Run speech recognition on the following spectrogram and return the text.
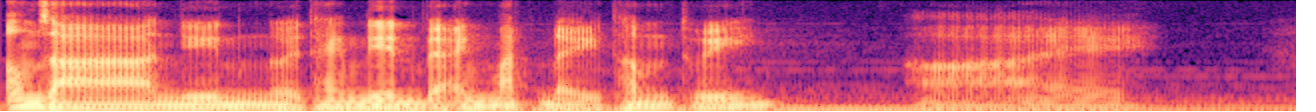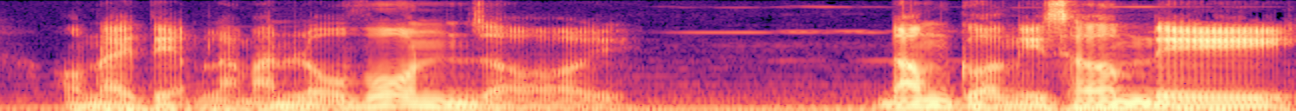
Ông già nhìn người thanh niên với ánh mắt đầy thâm thúy. Ai... Hôm nay tiệm làm ăn lỗ vốn rồi. Đóng cửa nghỉ sớm đi.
